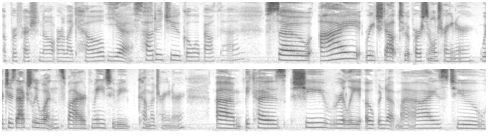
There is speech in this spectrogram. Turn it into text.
a professional or like help, yes how did you go about that? So I reached out to a personal trainer, which is actually what inspired me to become a trainer, um, because she really opened up my eyes to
